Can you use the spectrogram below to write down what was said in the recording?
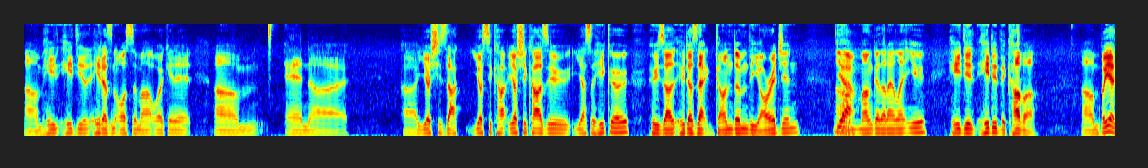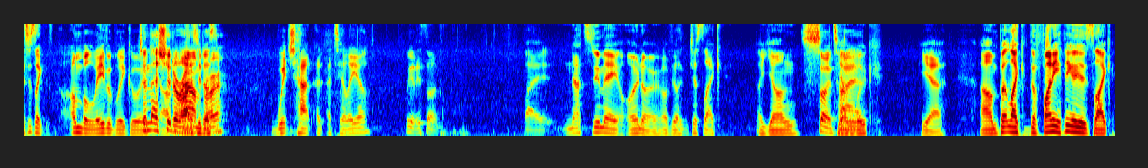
Um, he he did, he does an awesome artwork in it. Um, and uh, uh, Yoshizak, Yoshika, Yoshikazu Yasuhiko, who's uh, who does that Gundam The Origin um, Yeah. manga that I lent you. He did he did the cover. Um, but yeah, it's just like unbelievably good. Turn that Uh, shit around, bro. Witch Hat Atelier. Look at this one by Natsume Ono of like, just like a young So young. Luke. Yeah. Um, but like the funny thing is like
